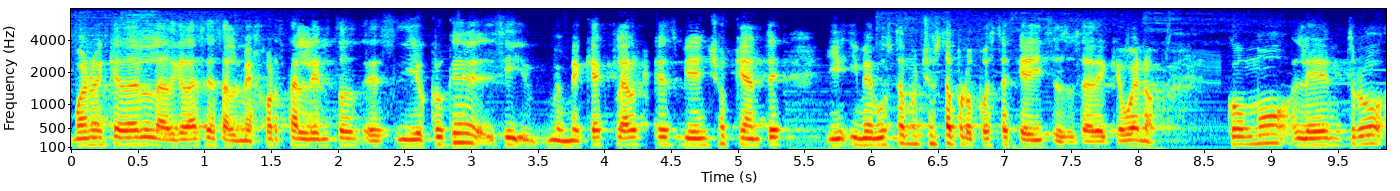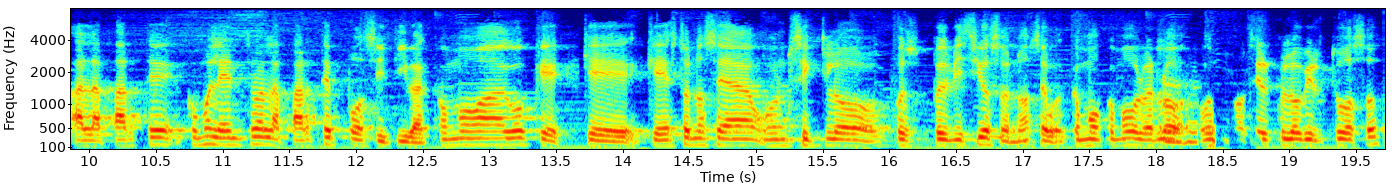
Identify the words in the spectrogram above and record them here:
bueno, hay que darle las gracias al mejor talento. Es, yo creo que sí, me, queda claro que es bien choqueante y, me gusta mucho esta propuesta que dices, o sea, de que, bueno, ¿cómo le entro a la parte, cómo le entro a la parte positiva? ¿Cómo hago que, que, que esto no sea un ciclo, pues, pues vicioso, ¿no? ¿Cómo, cómo volverlo un, círculo virtuoso?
